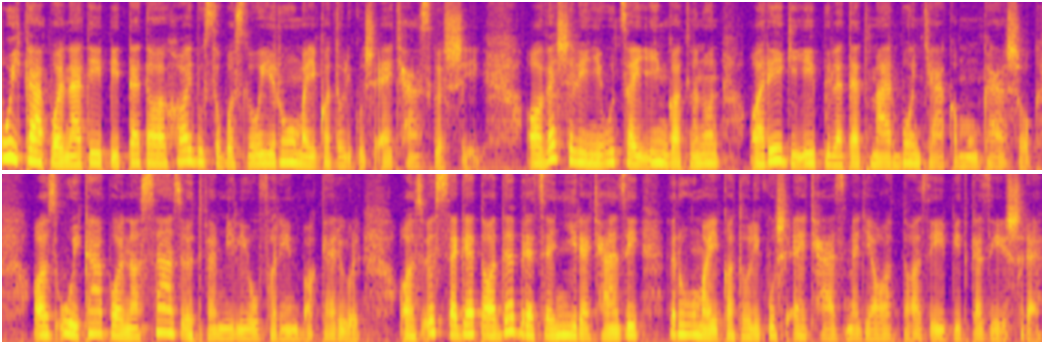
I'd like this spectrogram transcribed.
Új kápolnát épített a Hajdúszoboszlói Római Katolikus Egyházközség. A Veselényi utcai ingatlanon a régi épületet már bontják a munkások. Az új kápolna 150 millió forintba kerül. Az összeget a Debrecen Nyíregyházi Római Katolikus Egyházmegye adta az építkezésre.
